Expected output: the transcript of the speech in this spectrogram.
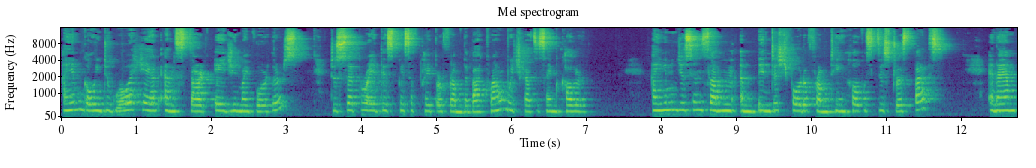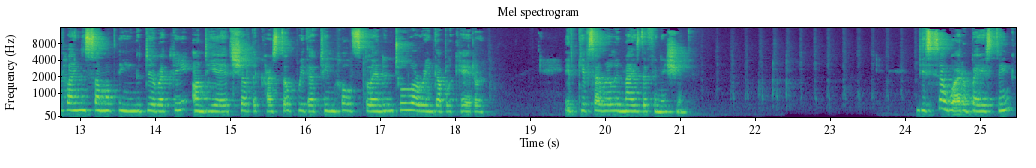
I am going to go ahead and start aging my borders to separate this piece of paper from the background, which has the same color. I am using some um, vintage photo from Tim Holtz distress pads and I am applying some of the ink directly on the edge of the cardstock with a Tim Holtz blending tool or ink applicator. It gives a really nice definition. This is a water-based ink,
